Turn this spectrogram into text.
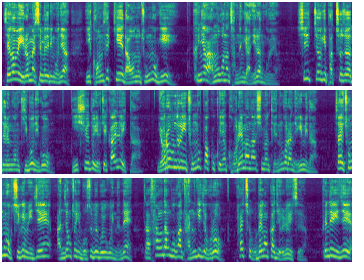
제가 왜 이런 말씀을 드린 거냐? 이 검색기에 나오는 종목이 그냥 아무거나 잡는 게 아니라는 거예요. 실적이 받쳐줘야 되는 건 기본이고 이슈도 이렇게 깔려 있다. 여러분들은 이 종목 받고 그냥 거래만 하시면 되는 거란 얘기입니다. 자, 이 종목 지금 이제 안정적인 모습을 보이고 있는데 자, 상당 구간 단기적으로 8,500원까지 열려 있어요. 근데 이제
